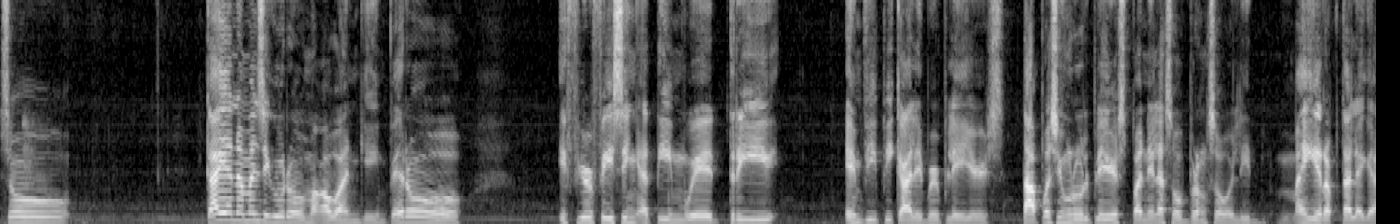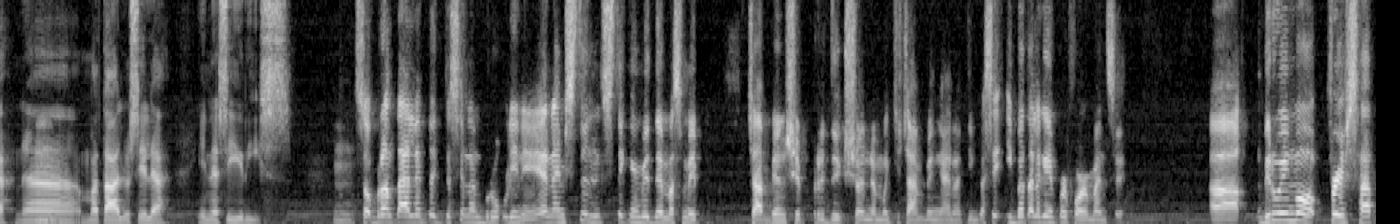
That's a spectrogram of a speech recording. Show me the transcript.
So, kaya naman siguro maka one game. Pero, if you're facing a team with three MVP caliber players, tapos yung role players pa nila sobrang solid, mahirap talaga na matalo sila in a series. Mm. Sobrang talented kasi ng Brooklyn eh. And I'm still sticking with them as my championship prediction na mag-champion nga na team. Kasi iba talaga yung performance eh. Ah, biruin mo, first half,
